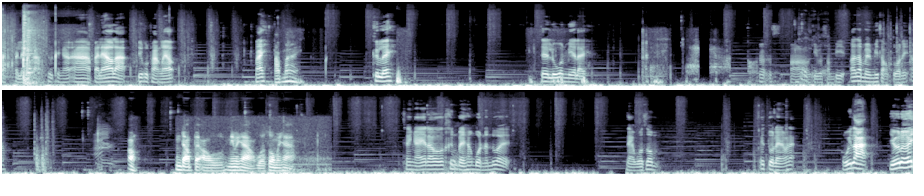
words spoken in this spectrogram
จัดไปเลยสามชุดอย่างนั้นอ่า ไปแล้วล่ะที่ขุดพังแล้ว ไปครับไม่ ขึ้นเลย จะได้รู้มันมีอะไร คิดว่าซอมบี้อ้าวทำไมมีสองตัวนี้อ้าวมึงจะเอาไปเอา นี่ไม่ใช่เหรอวัวส้มไม่ใช่เหรอใช่ไงเราก็ขึ้นไปข้างบนนั้นด้วยไหนวัวส้มไอยตัวอะไรนะวะเนี่ยโอ้ยละเยอะเลย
